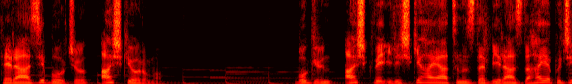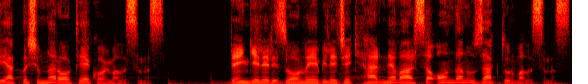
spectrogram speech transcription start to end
Terazi Burcu, Aşk Yorumu Bugün, aşk ve ilişki hayatınızda biraz daha yapıcı yaklaşımlar ortaya koymalısınız. Dengeleri zorlayabilecek her ne varsa ondan uzak durmalısınız.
